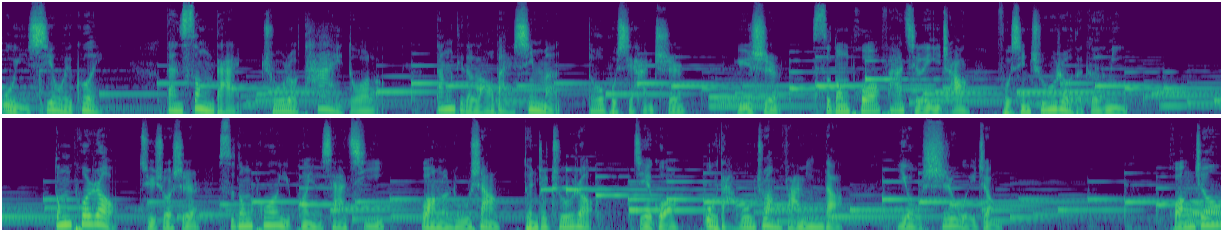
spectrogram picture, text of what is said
物以稀为贵，但宋代猪肉太多了，当地的老百姓们都不稀罕吃，于是。苏东坡发起了一场复兴猪肉的革命。东坡肉据说是苏东坡与朋友下棋，忘了炉上炖着猪肉，结果误打误撞发明的，有诗为证：“黄州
